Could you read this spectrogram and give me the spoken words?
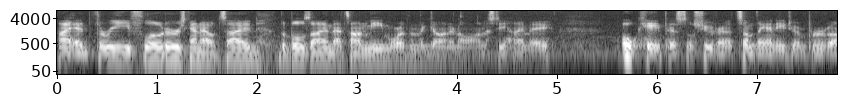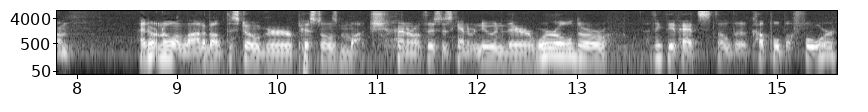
I had three floaters kind of outside the bullseye, and that's on me more than the gun. In all honesty, I'm a okay pistol shooter, and it's something I need to improve on. I don't know a lot about the Stoeger pistols much. I don't know if this is kind of new in their world or I think they've had a couple before,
